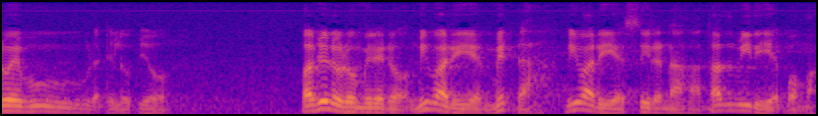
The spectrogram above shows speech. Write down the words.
လွယ်ဘူးတဲ့ဒီလိုပြော ဘာဖြစ်လို့တော့မေးရတော့မိဘတွေရဲ့မေတ္တာမိဘတွေရဲ့စေရနာဟာသာသမီတွေရဲ့အပေါ်မှာ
